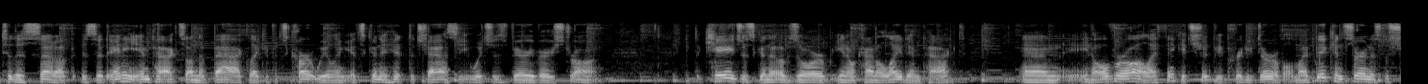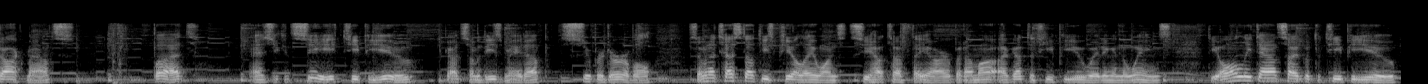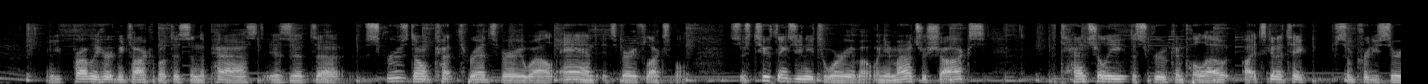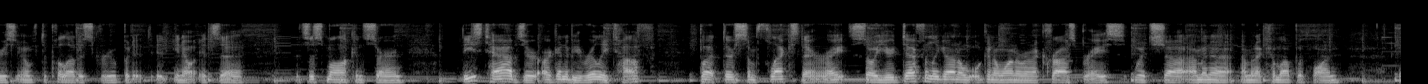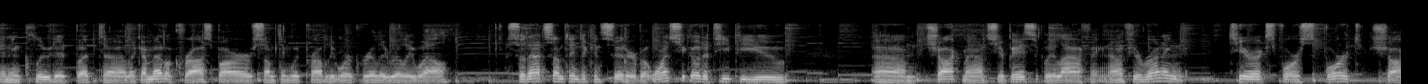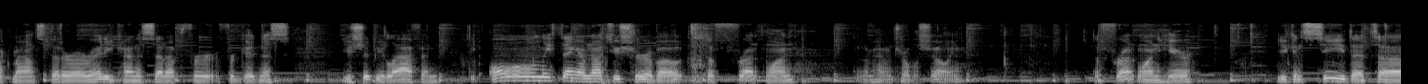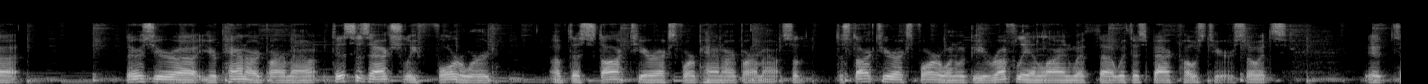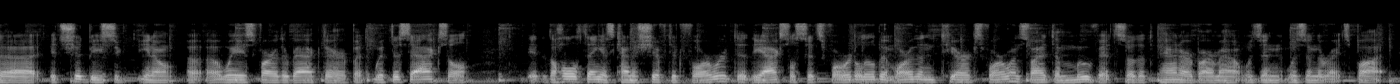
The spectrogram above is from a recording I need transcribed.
to this setup is that any impacts on the back, like if it's cartwheeling, it's going to hit the chassis, which is very very strong the cage is going to absorb, you know, kind of light impact. And, you know, overall, I think it should be pretty durable. My big concern is the shock mounts, but as you can see, TPU got some of these made up, super durable. So I'm going to test out these PLA ones and see how tough they are, but I'm, I've got the TPU waiting in the wings. The only downside with the TPU, you've probably heard me talk about this in the past, is that uh, screws don't cut threads very well and it's very flexible. So there's two things you need to worry about. When you mount your shocks, potentially the screw can pull out. Uh, it's going to take some pretty serious oomph to pull out a screw, but it, it, you know it's a it's a small concern. These tabs are, are going to be really tough, but there's some flex there, right? So you're definitely going to going to want to run a cross brace, which uh, I'm gonna I'm gonna come up with one and include it. But uh, like a metal crossbar or something would probably work really really well. So that's something to consider. But once you go to TPU um, shock mounts, you're basically laughing. Now, if you're running TRX4 Sport shock mounts that are already kind of set up for, for goodness, you should be laughing. The only thing I'm not too sure about, the front one, that I'm having trouble showing, the front one here, you can see that uh, there's your, uh, your Panhard bar mount. This is actually forward of the stock TRX4 Panhard bar mount. So the stock TRX4 one would be roughly in line with uh, with this back post here. So it's it uh, it should be you know a, a, ways farther back there. But with this axle, it, the whole thing is kind of shifted forward. The, the, axle sits forward a little bit more than the TRX4 one, so I had to move it so that the Panhard bar mount was in was in the right spot.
